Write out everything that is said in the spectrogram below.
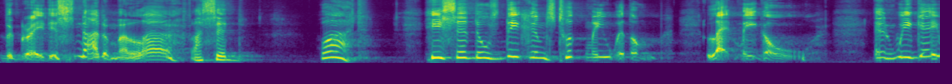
the greatest night of my life. I said, What? He said, Those deacons took me with them. Let me go. And we gave,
